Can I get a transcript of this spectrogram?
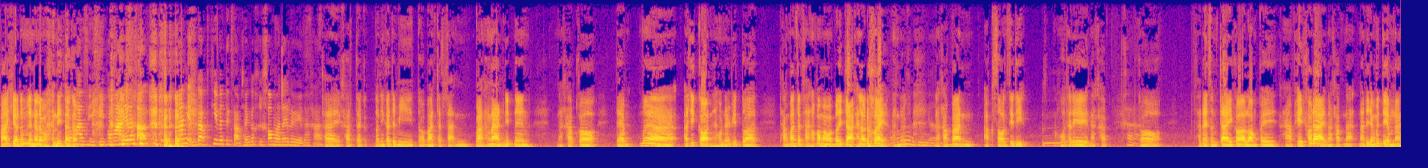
ฟ้าเขียวน้ำเงินอะไรประมาณนี้ปนะระครับมาณสีสีประมาณนี้แหละค่ะถ้าเห็นแบบที่เป็นตึกสามชั้นก็คือเข้ามาได้เลยนะคะ ใช่ครับ แต่ตอนนี้ก็จะมีตัวบ้านจัดสรรบางข้างหน้าอยู่นิดนึงนะครับ ก็แต่เมื่ออาทิตย์ก่อนที่ผมจำไม่ผิดตัวทางบ้านจัดสรรเขาก็มาบริจาคให้เราด้วยอ๋อดีงามนะครับ บ้านอักษรสิริหัวทะเลนะครับค่ะก็ถ้าใดสนใจก็ลองไปหาเพจเข้าได้นะครับนาน่าจะยังไม่เต็มนะ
